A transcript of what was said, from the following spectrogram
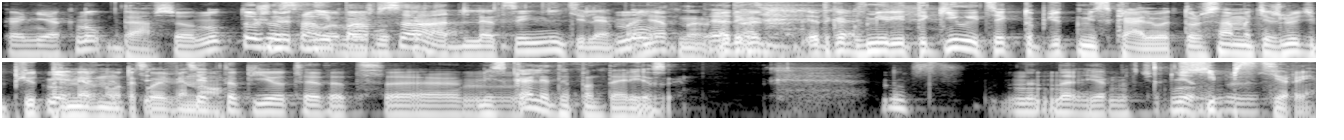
коньяк. Ну, Да. все. Ну, то же Ну, это самое не можно попса, а для ценителя, Ну, понятно? это- Это как, это как в мире текилы, те, кто пьют мискаль. Вот то же самое, те же люди пьют Не, примерно это вот такое те, вино. Те, кто пьет этот... э, Мискаль это понторезы. Ну, наверное, в чем. Хипстеры.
